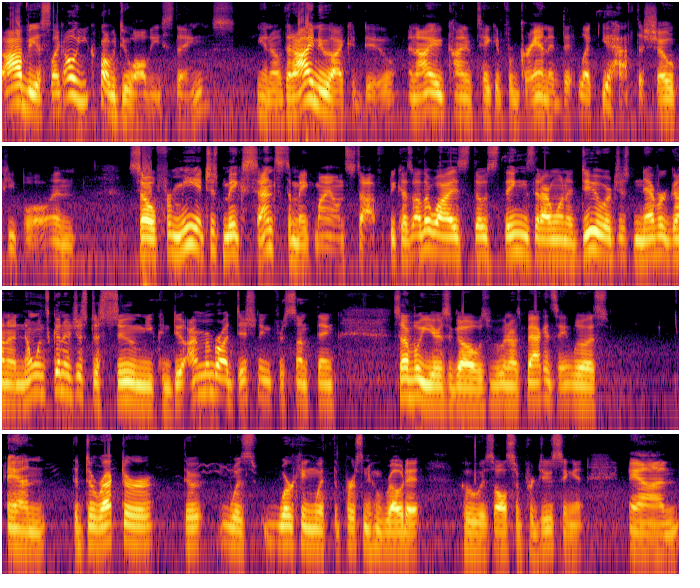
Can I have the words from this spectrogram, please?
obvious like oh you could probably do all these things you know that I knew I could do and I kind of take it for granted that like you have to show people and so for me it just makes sense to make my own stuff because otherwise those things that I want to do are just never gonna no one's gonna just assume you can do I remember auditioning for something several years ago was when I was back in St. Louis and the director was working with the person who wrote it who was also producing it and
